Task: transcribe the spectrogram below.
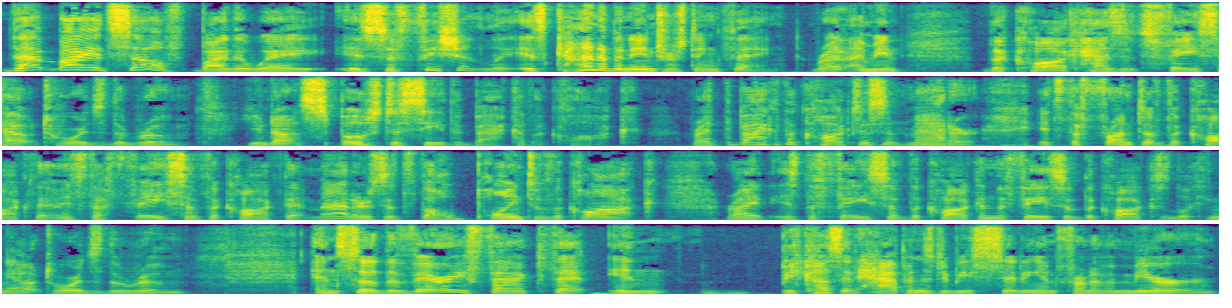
That by itself, by the way, is sufficiently is kind of an interesting thing, right? I mean, the clock has its face out towards the room. You're not supposed to see the back of the clock right? The back of the clock doesn't matter. It's the front of the clock that it's the face of the clock that matters. It's the whole point of the clock, right? Is the face of the clock, and the face of the clock is looking out towards the room. And so the very fact that in because it happens to be sitting in front of a mirror,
